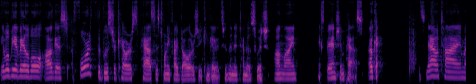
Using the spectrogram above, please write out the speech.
it will be available August 4th. The Booster Course Pass is $25. You can get it through the Nintendo Switch online expansion pass. Okay. It's now time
